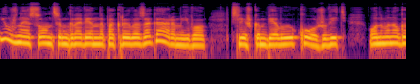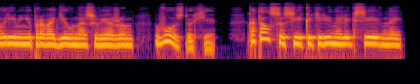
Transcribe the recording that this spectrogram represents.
Южное солнце мгновенно покрыло загаром его слишком белую кожу, ведь он много времени проводил на свежем воздухе. Катался с Екатериной Алексеевной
